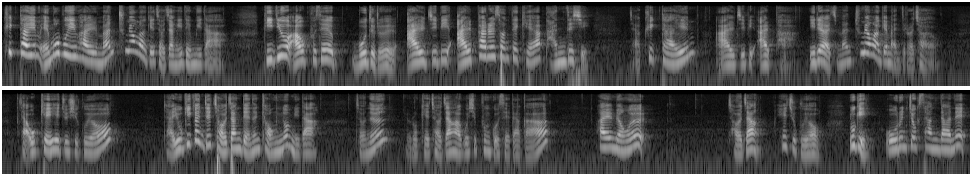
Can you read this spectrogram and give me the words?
QuickTime MOV 파일만 투명하게 저장이 됩니다. video output의 모드를 RGB alpha를 선택해야 반드시 자 QuickTime RGB alpha 이래야지만 투명하게 만들어져요. 자 오케이 해주시고요. 자 여기가 이제 저장되는 경로입니다. 저는 이렇게 저장하고 싶은 곳에다가 파일명을 저장해 주고요. 여기 오른쪽 상단에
